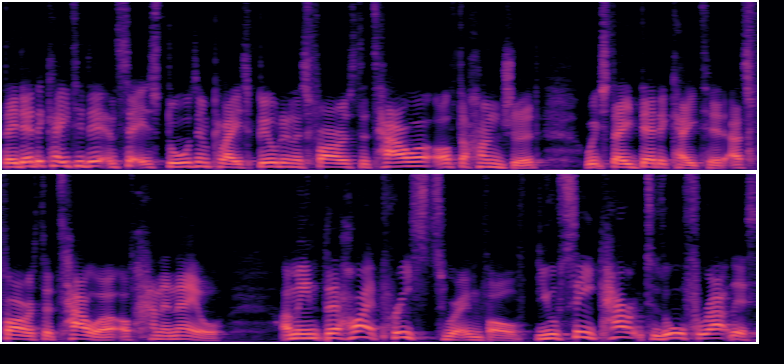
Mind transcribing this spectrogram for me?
They dedicated it and set its doors in place, building as far as the Tower of the Hundred, which they dedicated as far as the Tower of Hananel. I mean, the high priests were involved. You'll see characters all throughout this.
